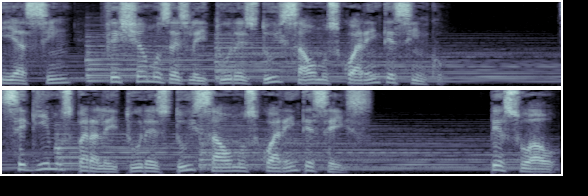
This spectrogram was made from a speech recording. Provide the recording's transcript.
E assim, fechamos as leituras dos Salmos 45. Seguimos para leituras dos Salmos 46. Pessoal,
